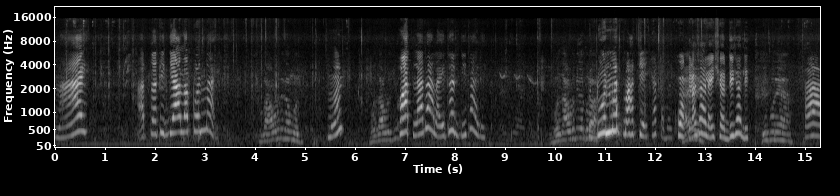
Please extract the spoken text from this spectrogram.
नाही. आता ती द्यायला पण नाही. मग? होतला झाला थंडी झाली. दोन मत माते. खोकला झालाय सर्दी झाली. हा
